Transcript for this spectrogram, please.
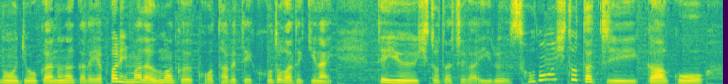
の業界の中でやっぱりまだうまくこう食べていくことができないっていう人たちがいる。その人たちがこう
